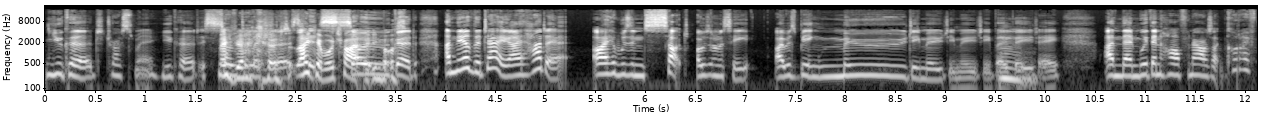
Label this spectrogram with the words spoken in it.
You could trust me. You could. It's so Maybe I could. delicious. Okay, it's we'll try so it at yours. good. And the other day I had it. I was in such. I was honestly. I was being moody, moody, moody, but moody. And then within half an hour, I was like, God, I've,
